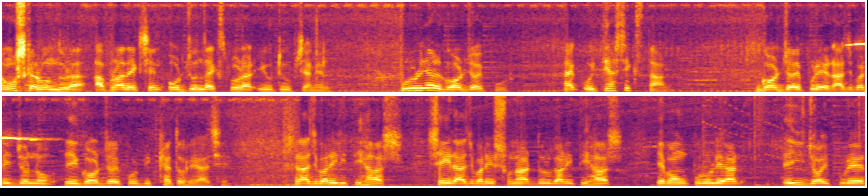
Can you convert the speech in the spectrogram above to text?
নমস্কার বন্ধুরা, আপনারা দেখছেন Arjun the explorer YouTube channel. পুরুলিয়ার গড় জয়পুর এক ঐতিহাসিক স্থান। গড় জয়পুরের রাজবাড়ির জন্য এই গড় জয়পুর বিখ্যাত হয়ে আছে। রাজবাড়ির ইতিহাস, সেই রাজবাড়ির সোনার দুর্গার ইতিহাস এবং পুরুলিয়ার এই জয়পুরের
